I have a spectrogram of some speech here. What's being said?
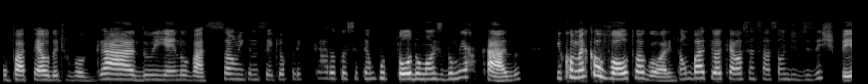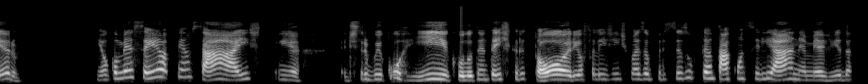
o papel do advogado e a inovação e que não sei o que. Eu falei, cara, eu tô esse tempo todo longe do mercado. E como é que eu volto agora? Então bateu aquela sensação de desespero. E eu comecei a pensar em distribuir currículo, tentei escritório. Eu falei, gente, mas eu preciso tentar conciliar né, a minha vida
